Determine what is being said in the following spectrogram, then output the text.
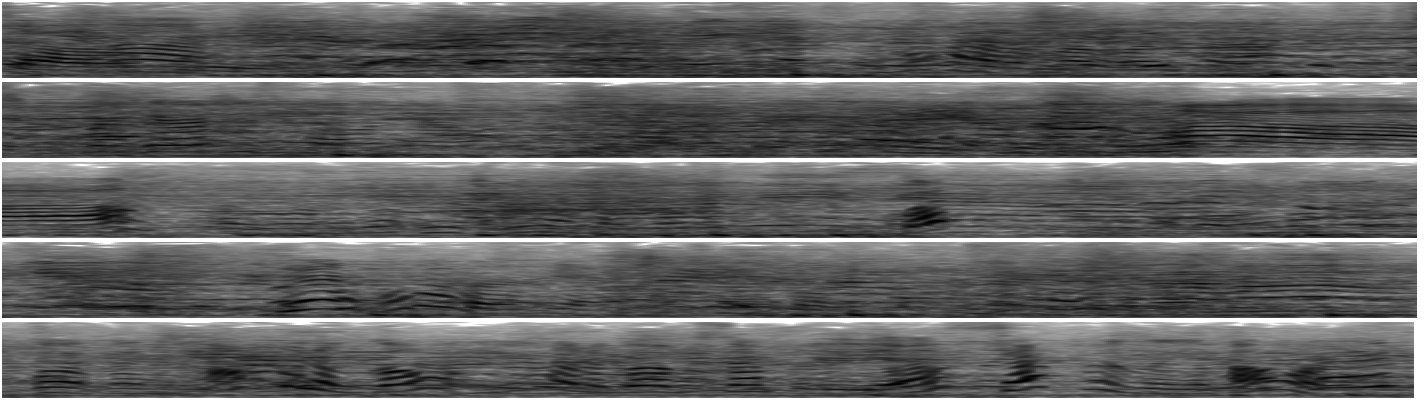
So. My hair's just falling out. What? Yeah, whatever. Well, then I'm gonna go. I'm gonna go up separately, yeah? separately, of course.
